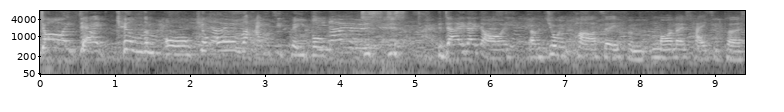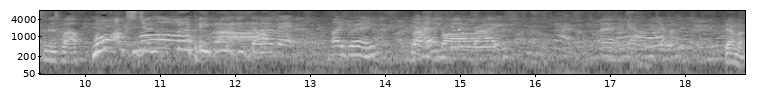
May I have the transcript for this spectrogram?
Die dead, kill them all, kill all the hated people. Just, just the day they die, have a joint party for my most hated person as well. More oxygen for the people who deserve it. I agree. Right, Yeah. right, right. Uh, yeah, I'm Gemma. Gemma.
